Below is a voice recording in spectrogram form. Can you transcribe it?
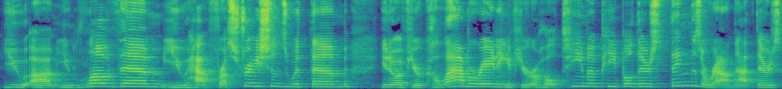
You um, you love them. You have frustrations with them. You know, if you're collaborating, if you're a whole team of people, there's things around that. There's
